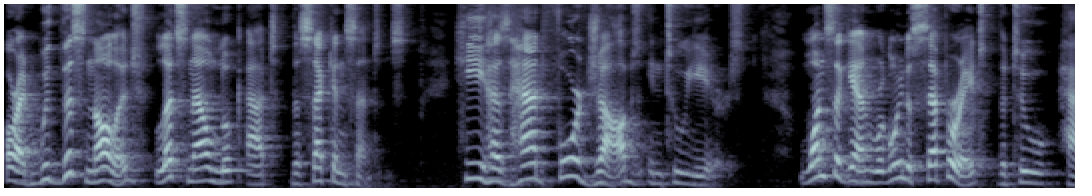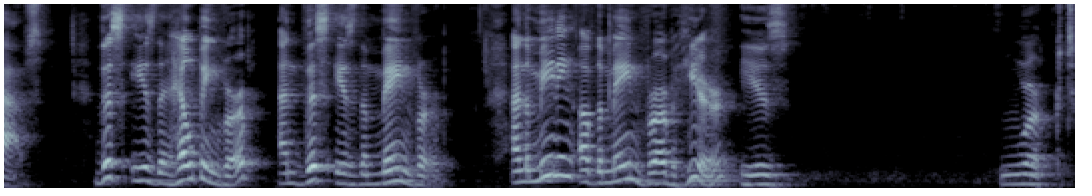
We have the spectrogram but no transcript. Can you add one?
All right, with this knowledge, let's now look at the second sentence. He has had four jobs in two years. Once again, we're going to separate the two halves. This is the helping verb and this is the main verb. And the meaning of the main verb here is worked.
